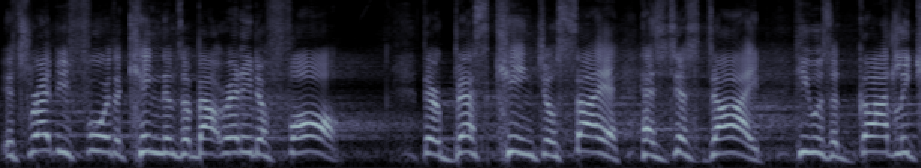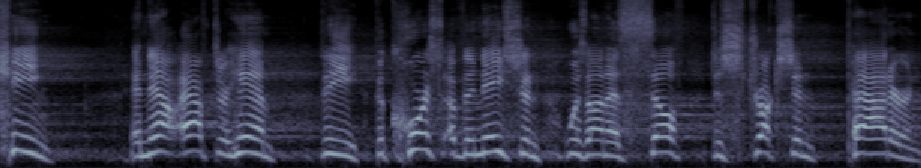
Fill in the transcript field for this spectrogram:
It's right before the kingdom's about ready to fall. Their best king, Josiah, has just died. He was a godly king. And now, after him, the, the course of the nation was on a self destruction pattern.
